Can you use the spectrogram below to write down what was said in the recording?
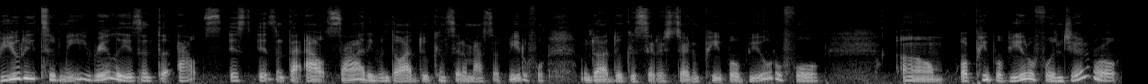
beauty to me really isn't the outs is isn't the outside even though I do consider myself beautiful even though I do consider certain people beautiful um, or people beautiful in general.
